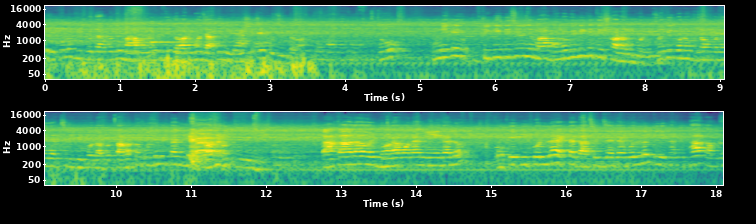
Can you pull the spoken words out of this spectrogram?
যে কোনো বিপদ আপদে মা বনবিবি ধর্ম জাতি নির্বিশেষে পূজিত হয়। তো উনিকে ঠিকই দিয়েছিল যে মা বনবিবিকে তুই স্মরণ করি যদি কোনো জঙ্গলে যাচ্ছিস বিপদ আপদ তারা তো বোঝেনি তার কাকারা ওই ভরা মনা নিয়ে গেল ওকে কি করল? একটা গাছের জায়গায় বলল তুই এখানে থাক আমরা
